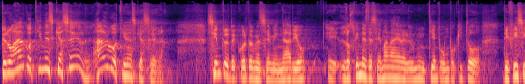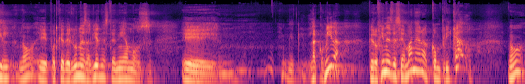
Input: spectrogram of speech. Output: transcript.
Pero algo tienes que hacer, algo tienes que hacer. Siempre recuerdo en el seminario, eh, los fines de semana era un tiempo un poquito difícil, ¿no? Eh, porque de lunes a viernes teníamos eh, la comida, pero fines de semana era complicado, ¿no?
